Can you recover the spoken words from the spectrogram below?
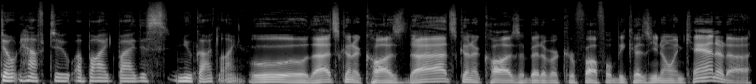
don't have to abide by this new guideline. Ooh, that's gonna cause that's gonna cause a bit of a kerfuffle because you know in Canada,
